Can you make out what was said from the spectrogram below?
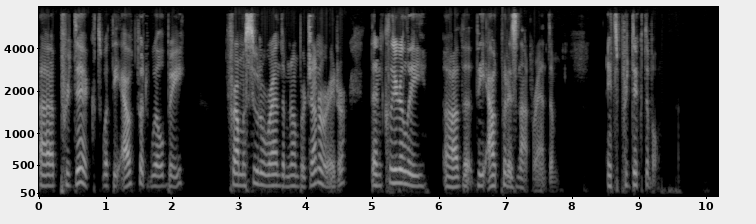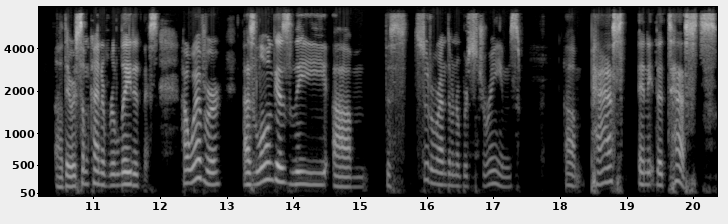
uh, predict what the output will be from a pseudo-random number generator, then clearly uh, the, the output is not random. It's predictable. Uh, there is some kind of relatedness. However, as long as the um, the pseudo-random number streams um, pass any the tests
